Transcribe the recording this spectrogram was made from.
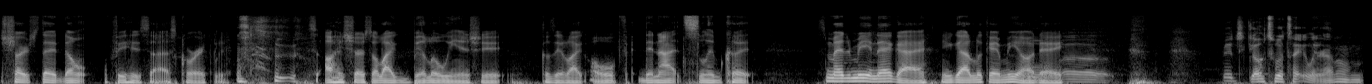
shirts that don't fit his size correctly. All his shirts are like billowy and shit because they're like old. They're not slim cut. Just imagine me and that guy. You gotta look at me all day. Uh, bitch, go to a tailor. I don't.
